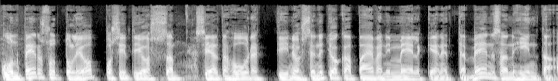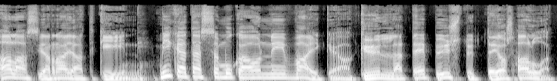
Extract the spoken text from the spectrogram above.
Kun persut oli oppositiossa, sieltä huudettiin, jos se nyt joka päivä, niin melkein, että bensan hinta alas ja rajat kiinni. Mikä tässä muka on niin vaikeaa? Kyllä te pystytte, jos haluatte.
